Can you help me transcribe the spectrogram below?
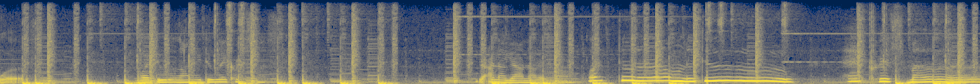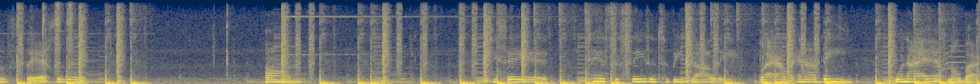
was, what do the lonely do at Christmas? I know y'all know that song. What do the lonely do at Christmas? They asked that. Um, she said, "Tis the season to be jolly, but how can I be when I have nobody?"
